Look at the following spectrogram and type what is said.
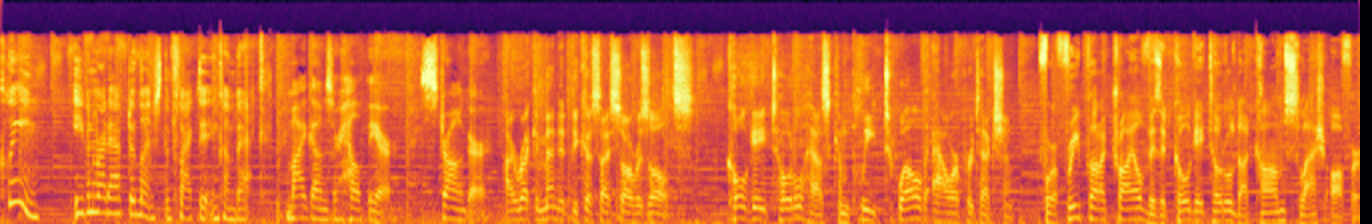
Clean. Even right after lunch, the plaque didn't come back. My gums are healthier, stronger. I recommend it because I saw results. Colgate Total has complete 12-hour protection. For a free product trial, visit colgatetotal.com slash offer.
